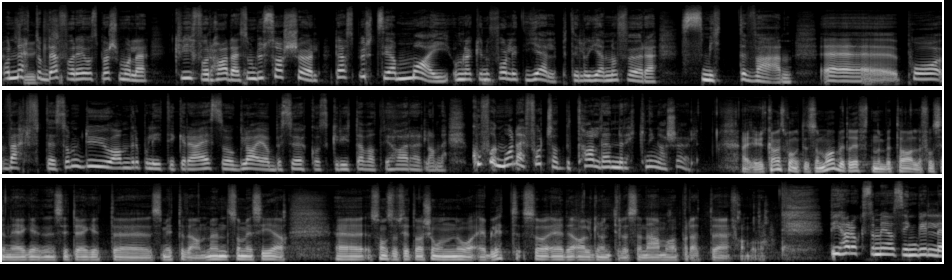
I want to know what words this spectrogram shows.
og nettopp slik, derfor er jo spørsmålet hvorfor har de, som du sa sjøl, de har spurt siden mai om de kunne få litt hjelp til å gjennomføre smittevern. Eh, på verftet, som du og andre politikere er så glad i å besøke og skryte av at vi har her i landet. Hvorfor må de fortsatt betale den regninga sjøl? I utgangspunktet så må bedriftene betale for egen, sitt eget uh, smittevern. Men som jeg sier, uh, sånn som situasjonen nå er blitt, så er det all grunn til å se nærmere på dette framover. Vi har også med oss Ingvild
